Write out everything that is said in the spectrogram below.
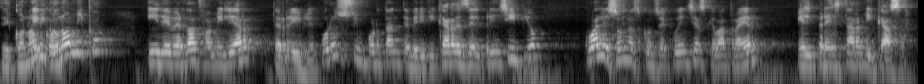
Económico. económico y de verdad familiar terrible. Por eso es importante verificar desde el principio cuáles son las consecuencias que va a traer el prestar mi casa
